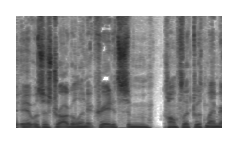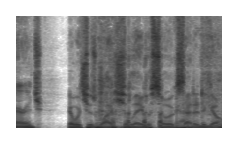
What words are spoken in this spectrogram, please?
a it was a struggle and it created some conflict with my marriage. Yeah, which is why Chalet was so excited to go.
